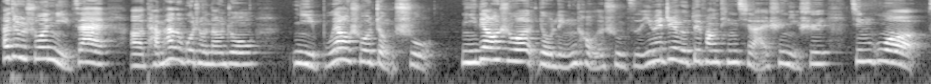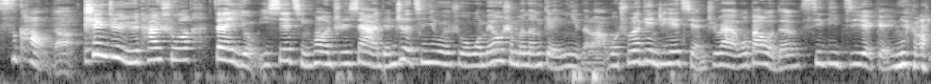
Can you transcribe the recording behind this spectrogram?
它就是说你在呃谈判的过程当中，你不要说整数。你一定要说有零头的数字，因为这个对方听起来是你是经过思考的，甚至于他说，在有一些情况之下，人质的亲戚会说，我没有什么能给你的了，我除了给你这些钱之外，我把我的 CD 机也给你了，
